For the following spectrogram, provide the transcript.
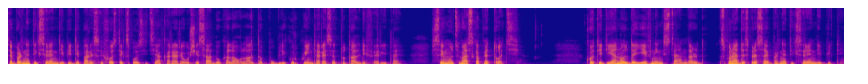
Cybernetic Serendipity pare să fi fost expoziția care a reușit să aducă la oaltă publicuri cu interese total diferite și să-i mulțumească pe toți. Cotidianul The Evening Standard spunea despre Cybernetic Serendipity,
